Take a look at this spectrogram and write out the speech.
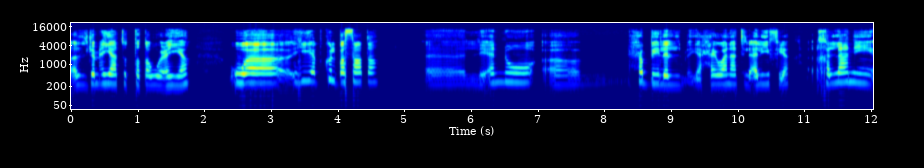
الجمعيات التطوعية وهي بكل بساطة آه، لأنه حبي للحيوانات الأليفة خلاني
